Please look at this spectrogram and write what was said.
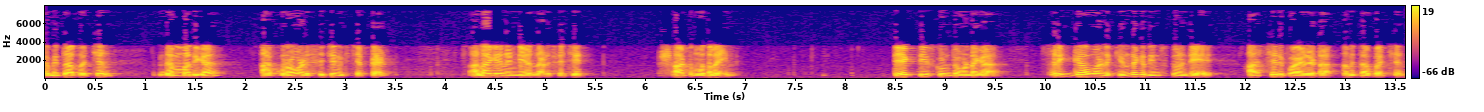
అమితాబ్ బచ్చన్ నెమ్మదిగా ఆ కుర్రవాడి సచిన్కి చెప్పాడు. అలాగేనండి అన్నాడు సచిన్. షాట్ మొదలైంది. టేక్ తీసుకుంటూ ఉండగా సరిగ్గా వాళ్ళ కిందకి దించుతుంటే ఆశ్చర్యపోయాడట అమితాబ్ బచ్చన్.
